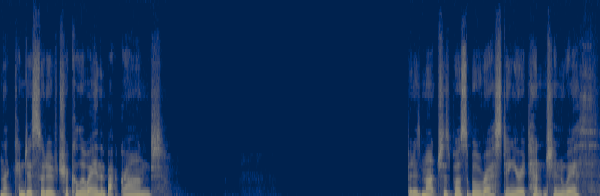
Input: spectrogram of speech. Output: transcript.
And that can just sort of trickle away in the background. but as much as possible, resting your attention with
